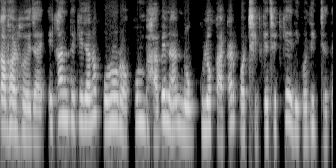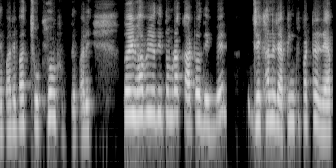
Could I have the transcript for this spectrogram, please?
কাভার হয়ে যায়। এখান থেকে যেন কোনো রকম ভাবে না নখগুলো কাটার পর ছিটকে, ছিটকে এদিক ওদিক যেতে পারে বা চোখেও ঢুকতে পারে। তো এইভাবে যদি তোমরা কাটো দেখবে যেখানে র‍্যাপিং পেপারটা র‍্যাপ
